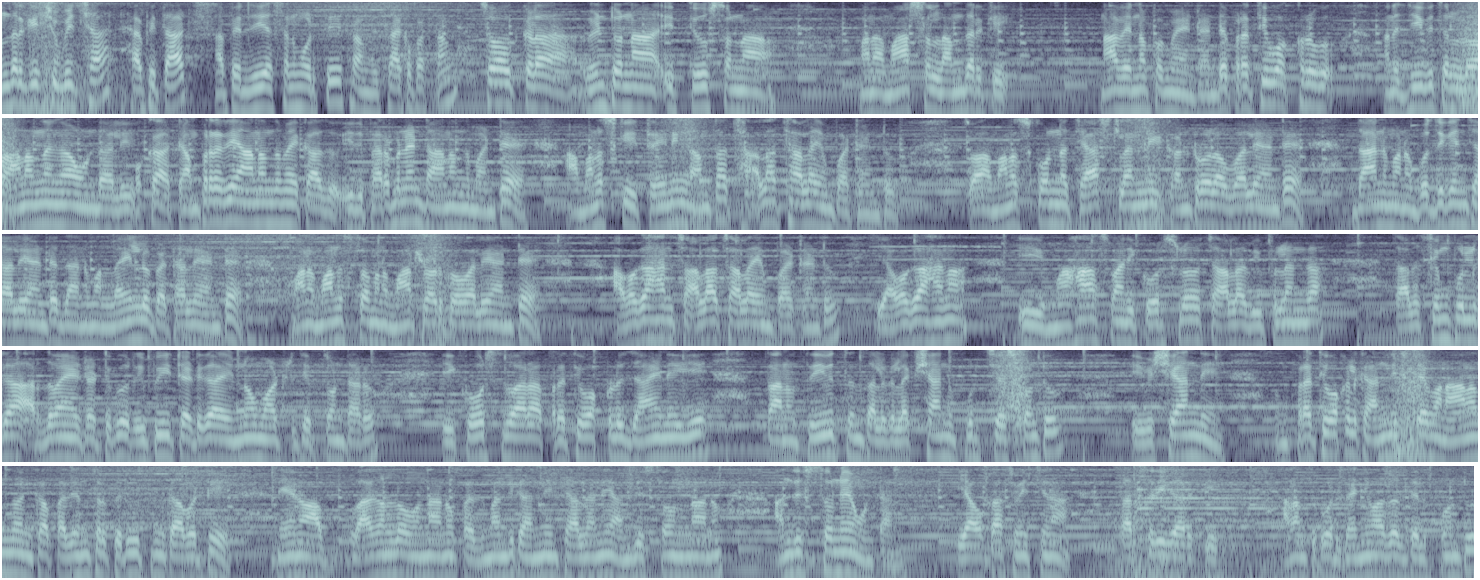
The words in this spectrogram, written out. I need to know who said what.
Speaker 1: అందరికీ శుభిచ్చ happy thoughts నా పేరు GSN Murthy from Visakhapatnam. So ఇక్కడ వింటున్న ఇది చూస్తున్న మన మాస్టర్లందరికీ నా విన్నపం ఏంటంటే ప్రతి ఒక్కరూ మన జీవితంలో ఆనందంగా ఉండాలి. ఒక టెంపరీ ఆనందమే కాదు ఇది పెర్మనెంట్ ఆనందం అంటే ఆ మనసుకి ట్రైనింగ్ అంతా చాలా చాలా ఇంపార్టెంట్. సో ఆ మనసుకు ఉన్న చేష్టలన్నీ కంట్రోల్ అవ్వాలి అంటే దాన్ని మనం బుద్ధిగించాలి అంటే దాన్ని మన లైన్లో పెట్టాలి అంటే మన మనసుతో మనం మాట్లాడుకోవాలి అంటే అవగాహన చాలా చాలా ఇంపార్టెంట్. ఈ అవగాహన ఈ మహాస్వామి కోర్సులో చాలా విపులంగా చాలా సింపుల్గా అర్థమయ్యేటట్టుకు రిపీటెడ్గా ఎన్నో మాటలు చెప్తుంటారు. ఈ కోర్సు ద్వారా ప్రతి ఒక్కరు జాయిన్ అయ్యి తన జీవితం తలకు లక్ష్యాన్ని పూర్తి చేసుకుంటూ ఈ విషయాన్ని ప్రతి ఒక్కరికి అందిస్తే మన ఆనందం ఇంకా పదింతలు పెరుగుతుంది కాబట్టి నేను ఆ భాగంలో ఉన్నాను. పది మందికి అందించాలని అందిస్తూ ఉన్నాను అందిస్తూనే ఉంటాను. ఈ అవకాశం ఇచ్చిన సరసరి గారికి అనంతకోటి ధన్యవాదాలు తెలుపుకుంటూ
